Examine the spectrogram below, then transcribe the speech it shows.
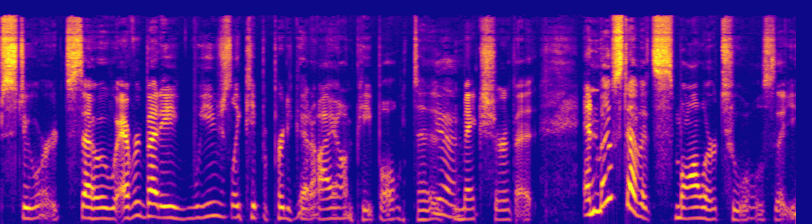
steward. So everybody, we usually keep a pretty good eye on people to Yeah. make sure that, and most of it's smaller tools that you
